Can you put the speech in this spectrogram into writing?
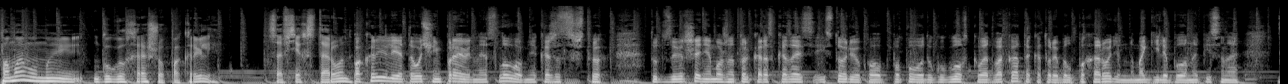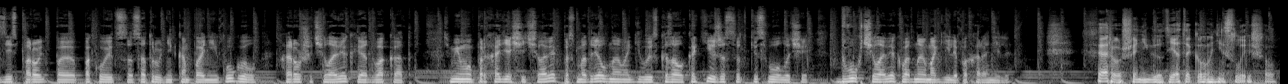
По-моему, мы Google хорошо покрыли со всех сторон. Покрыли это очень правильное слово. Мне кажется, что тут в завершение можно только рассказать историю по, по поводу гугловского адвоката, который был похоронен. На могиле было написано «Здесь порой покоится сотрудник компании Google, хороший человек и адвокат». Мимо проходящий человек посмотрел на могилу и сказал «Какие же все-таки сволочи! Двух человек в одной могиле похоронили». Хороший анекдот, я такого не слышал.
